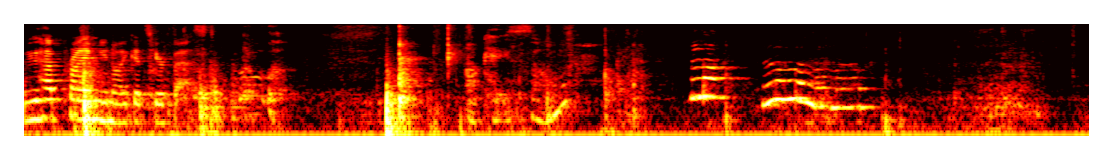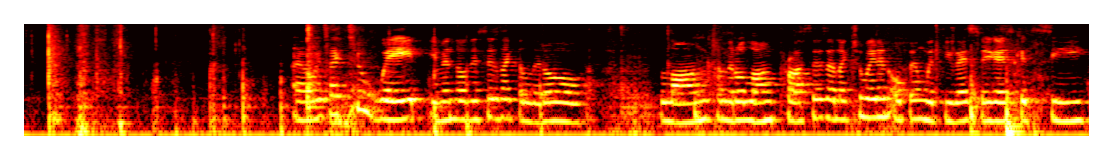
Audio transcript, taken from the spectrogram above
if you have Prime, you know it gets here fast. Okay, so. La, la, la, la, la. I always like to wait, even though this is like a little long, a little long process. I like to wait and open with you guys so you guys could see,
